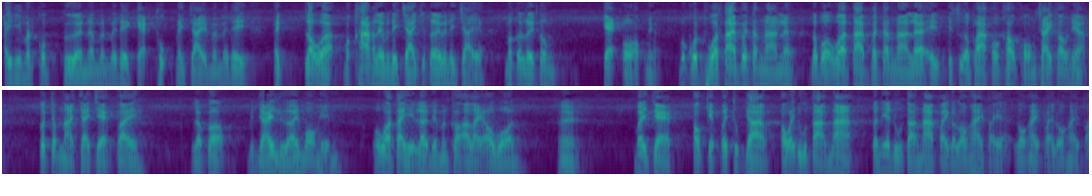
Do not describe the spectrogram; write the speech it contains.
ไอ้นี่มันกบเกลื่อนนะมันไม่ได้แกะทุกข์ในใจมันไม่ได้ไอเราอะมาค้างอะไรไว้ในใจยึดอะไรไว้ในใจมันก็เลยต้องแกะออกเนี่ย บางคนผัวตายไปตั้งนานแล้ว แล้วบอกว่าตายไปตั้งนานแล้วไอ้ไอเสื้อผ้าของเขาของใช้เขาเนี่ย ก็จำหน่ายจ่ายแจกไป แล้วก็ไม่อยากให้เหลือให้มองเห็น เพราะว่าถ้าเห็นแล้ว เดี๋ยวมันก็อะไรเอาวอนเออไม่แจกเอาเก็บไว้ทุกอย่าง เอาไว้ดูต่างหน้า ตอนนี้ดูต่างหน้าไปก็ร้องไห้ไปอะร้องไห้ไปร้องไห้ไป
